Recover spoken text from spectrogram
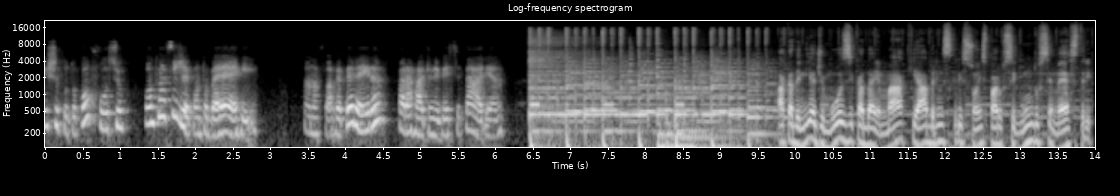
institutoconfúcio.fg.br. Ana Flávia Pereira, para a Rádio Universitária. A Academia de Música da EMAC abre inscrições para o segundo semestre.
